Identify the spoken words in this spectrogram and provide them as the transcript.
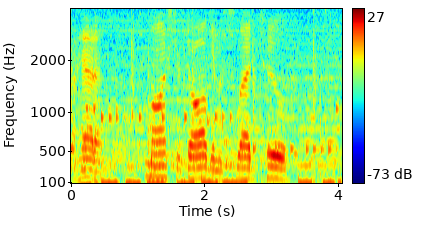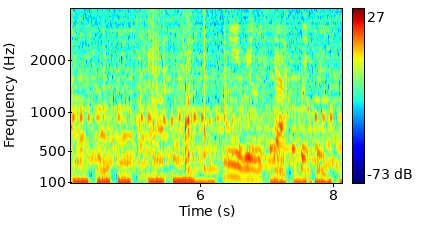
I had a monster dog in the sled too. We really stopped quickly.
